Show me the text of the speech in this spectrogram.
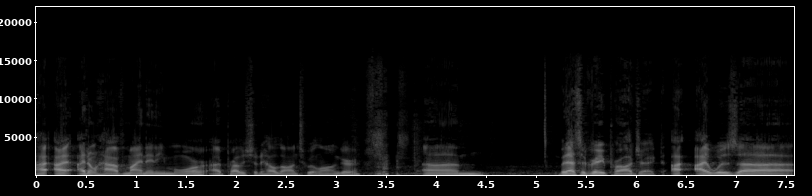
I, I, I don't have mine anymore. I probably should have held on to it longer. Um, but that's a great project. I, I was uh,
